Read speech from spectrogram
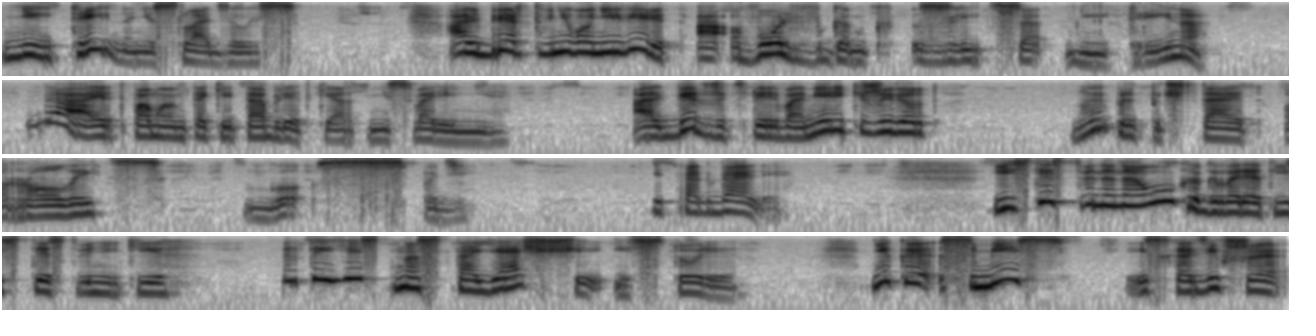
нейтрино не сладилось. Альберт в него не верит, а Вольфганг злится. Нейтрино? Да, это, по-моему, такие таблетки от несварения. Альберт же теперь в Америке живет, ну и предпочитает Роллейтс. Господи. И так далее. Естественная наука, говорят естественники, это и есть настоящая история. Некая смесь, исходившая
